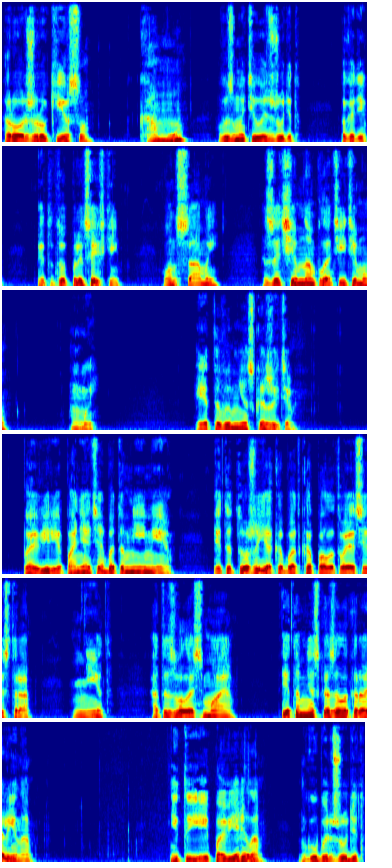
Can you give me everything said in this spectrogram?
Роджеру Кирсу? Кому? Возмутилась Джудит. Погоди, это тот полицейский. Он самый. Зачем нам платить ему? Мы. Это вы мне скажите. Поверь, я понятия об этом не имею. Это тоже якобы откопала твоя сестра? Нет, отозвалась Майя. Это мне сказала Каролина. И ты ей поверила? Губы Джудит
